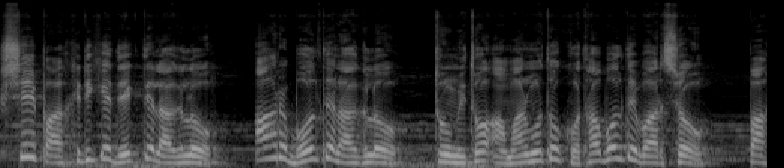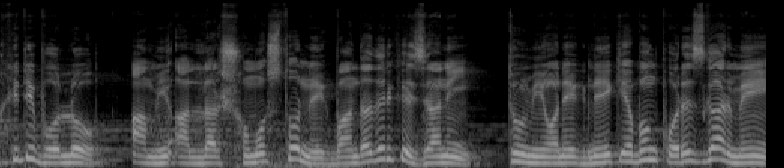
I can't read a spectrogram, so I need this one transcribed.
সেই পাখিটিকে দেখতে লাগল আর বলতে লাগল, তুমি তো আমার মতো কথা বলতে পারছ। পাখিটি বলল, আমি আল্লাহর সমস্ত নেক বান্দাদেরকে জানি। তুমি অনেক নেক এবং পরেশগার মেয়ে।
